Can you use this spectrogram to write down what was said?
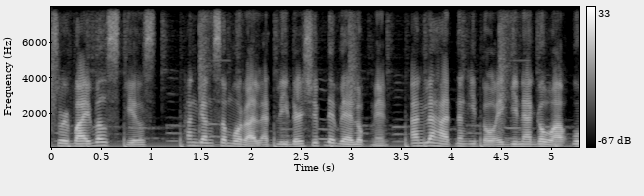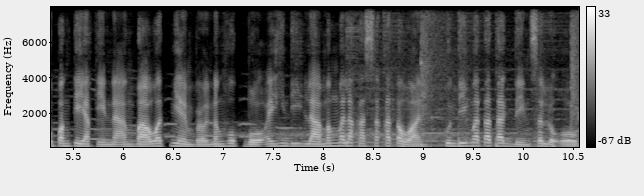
survival skills, hanggang sa moral at leadership development, ang lahat ng ito ay ginagawa upang tiyakin na ang bawat miyembro ng hukbo ay hindi lamang malakas sa katawan, kundi matatag din sa loob.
